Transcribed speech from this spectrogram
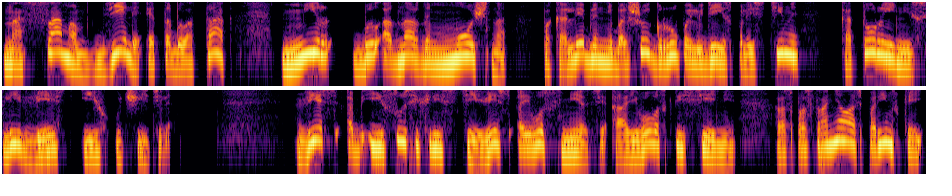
На самом деле это было так. Мир был однажды мощно поколеблен небольшой группой людей из Палестины, которые несли весть их учителя. Весть об Иисусе Христе, весть о Его смерти, о Его воскресении распространялась по Римской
